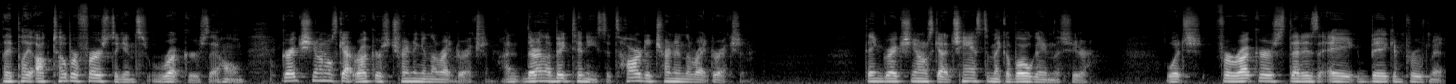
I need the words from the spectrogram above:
They play October 1st against Rutgers at home. Greg Schiano's got Rutgers trending in the right direction. They're in the Big Ten East. It's hard to trend in the right direction think Greg Schiano's got a chance to make a bowl game this year, which for Rutgers that is a big improvement.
